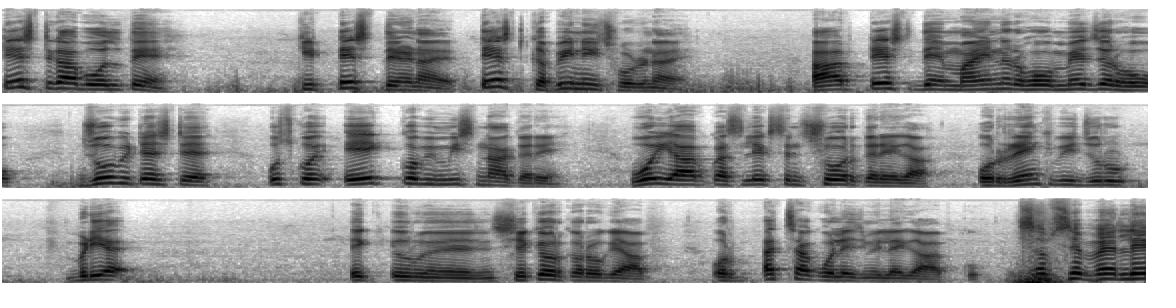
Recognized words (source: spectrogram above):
टेस्ट का बोलते हैं कि टेस्ट देना है, टेस्ट कभी नहीं छोड़ना है। आप टेस्ट दें माइनर हो मेजर हो, जो भी टेस्ट है, उसको एक को भी मिस ना करें। वही आपका सिलेक्शन श्योर करेगा और रैंक भी ज़रूर बढ़िया एक सिक्योर करोगे आप और अच्छा कॉलेज मिलेगा आपको। सबसे पहले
